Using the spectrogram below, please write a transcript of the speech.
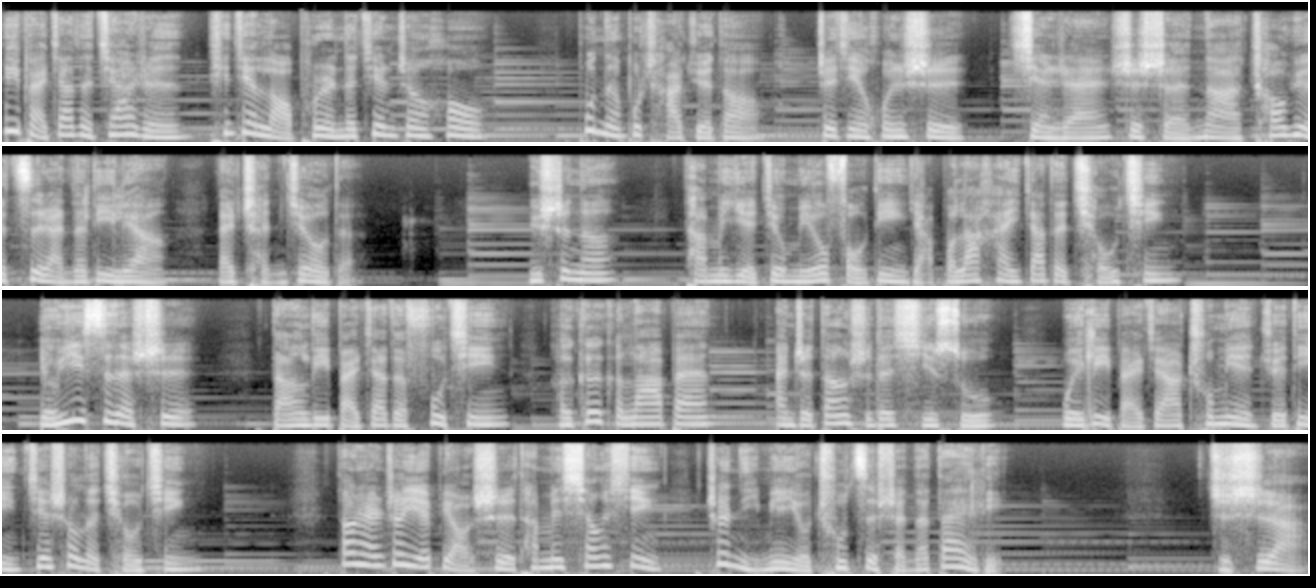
利百加的家人听见老仆人的见证后，不能不察觉到这件婚事显然是神那超越自然的力量来成就的。于是呢，他们也就没有否定亚伯拉罕一家的求亲。有意思的是，当利百加的父亲和哥哥拉班按着当时的习俗为利百加出面决定接受了求亲，当然这也表示他们相信这里面有出自神的带领。只是啊。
